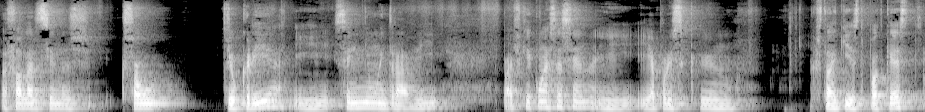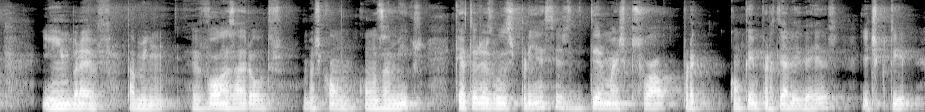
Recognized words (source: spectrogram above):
a falar de cenas que só que eu queria e sem nenhum entrave. E pá, fiquei com essa cena e, e, é por isso que, está aqui este podcast e em breve também vou lançar outro, mas com, com os amigos. Quero ter as duas experiências de ter mais pessoal para, com quem partilhar ideias e discutir.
